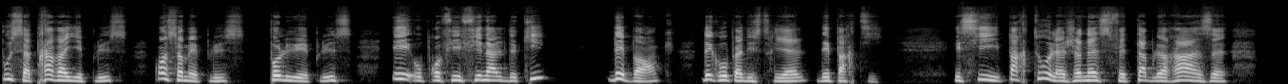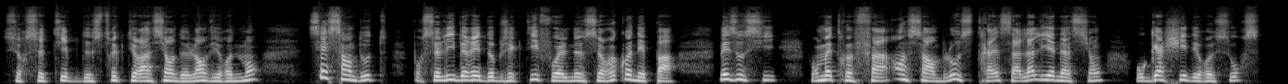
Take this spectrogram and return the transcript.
pousse à travailler plus, consommer plus, polluer plus, et au profit final de qui? Des banques, des groupes industriels, des partis. Et si partout la jeunesse fait table rase sur ce type de structuration de l'environnement, c'est sans doute pour se libérer d'objectifs où elle ne se reconnaît pas, mais aussi pour mettre fin ensemble au stress, à l'aliénation, au gâchis des ressources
